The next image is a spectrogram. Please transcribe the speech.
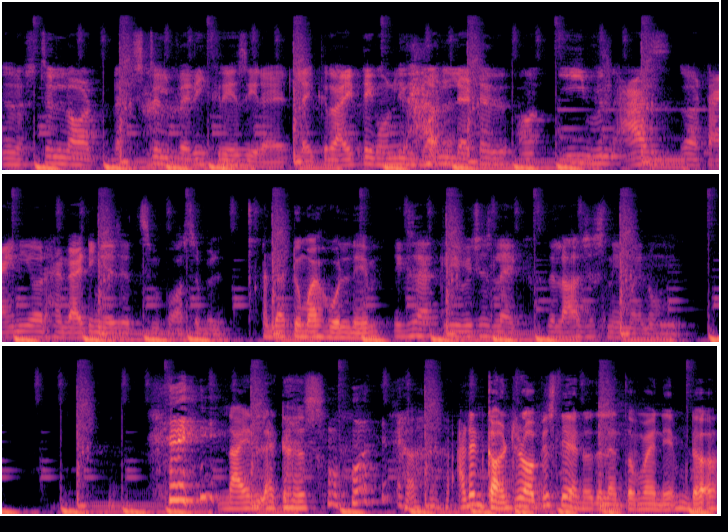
You know, still not. That's still very crazy, right? Like writing only one letter, uh, even as uh, tiny your handwriting is, it's impossible. And that to my whole name. Exactly, which is like the largest name I know. Nine letters. I didn't count it, obviously, I know the length of my name, duh.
